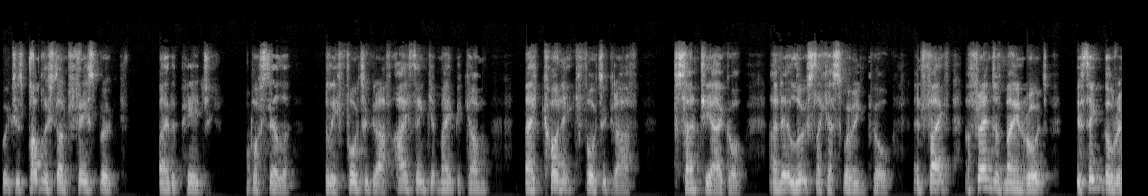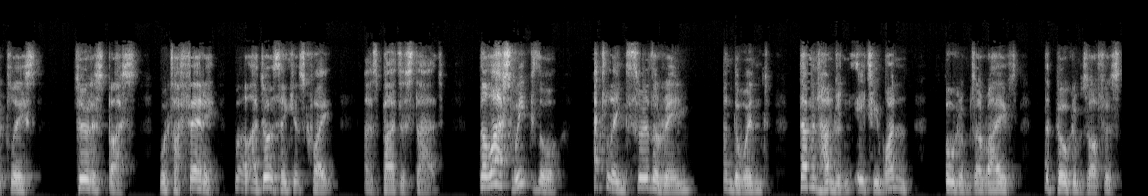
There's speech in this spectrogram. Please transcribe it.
which is published on Facebook by the page Compostela Photograph. I think it might become an iconic photograph of Santiago, and it looks like a swimming pool. In fact, a friend of mine wrote, You think they'll replace tourist bus with a ferry? Well, I don't think it's quite as bad as that. The last week, though, battling through the rain and the wind, 781 pilgrims arrived at the Pilgrims Office,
